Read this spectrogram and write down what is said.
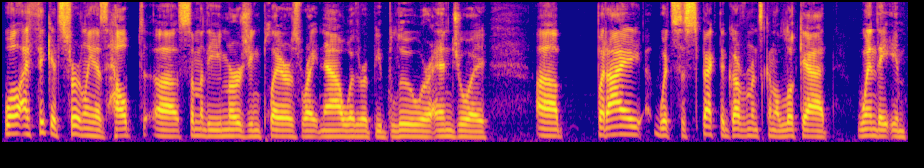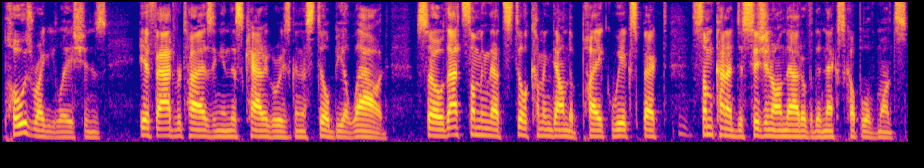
Well, I think it certainly has helped uh, some of the emerging players right now, whether it be Blue or NJOY. Uh, but I would suspect the government's going to look at when they impose regulations if advertising in this category is going to still be allowed. So that's something that's still coming down the pike. We expect some kind of decision on that over the next couple of months.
